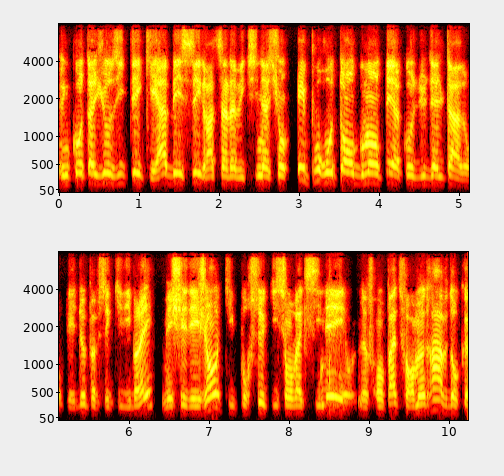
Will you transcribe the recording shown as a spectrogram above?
une contagiosité qui est abaissée grâce à la vaccination et pour autant augmentée à cause du delta. Donc les deux peuvent s'équilibrer. Mais chez des gens qui, pour ceux qui sont vaccinés, ne feront pas de forme grave. Donc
